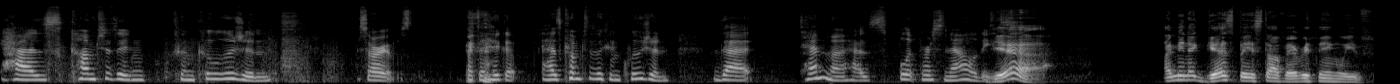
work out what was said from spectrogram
has come to the conclusion. Sorry, I was about to hiccup. Has come to the conclusion that Tenma has split personalities. Yeah. I mean, I guess based off everything we've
